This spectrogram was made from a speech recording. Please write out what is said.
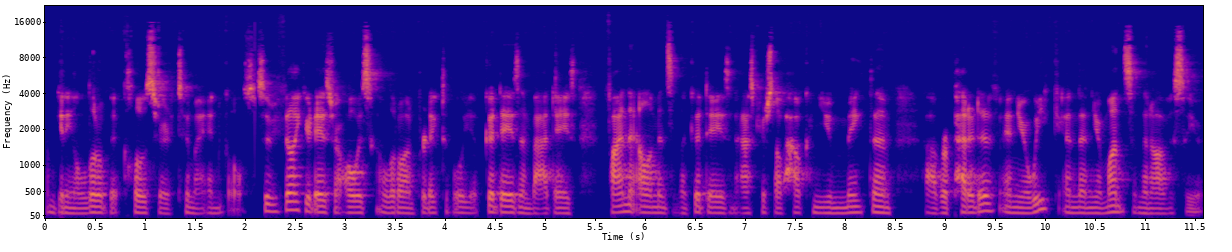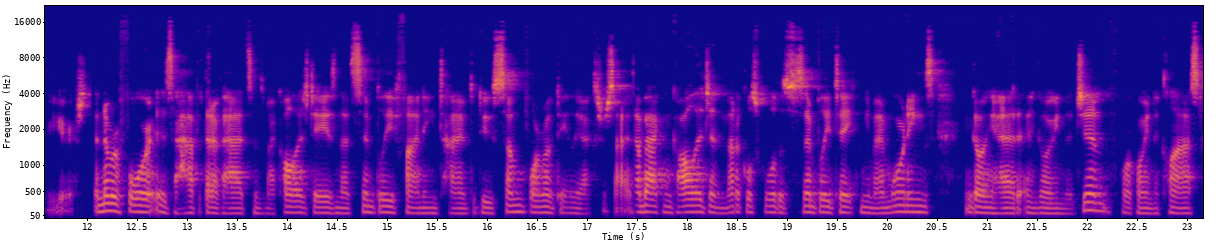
I'm getting a little bit closer to my end goals. So if you feel like your days are always a little unpredictable, you have good days and bad days, find the elements in the good days and ask yourself how can you make them uh, repetitive in your week and then your months and then obviously your years. And number four is a habit that I've had since my college days, and that's simply finding time to do some form of daily exercise. Now, back in college and medical school, this simply taking my mornings and going ahead and going to the gym before going to class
